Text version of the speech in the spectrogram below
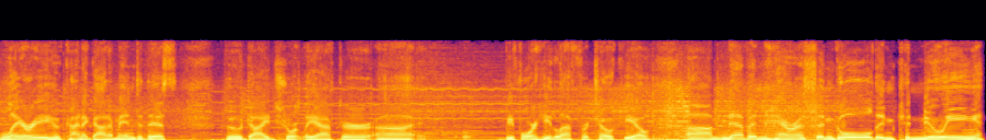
Larry, who kind of got him into this, who died shortly after. Before he left for Tokyo. Um, Nevin Harrison, gold in canoeing.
